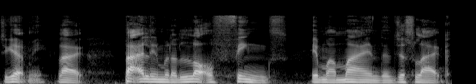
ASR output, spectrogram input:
Do you get me? Like battling with a lot of things in my mind and just like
